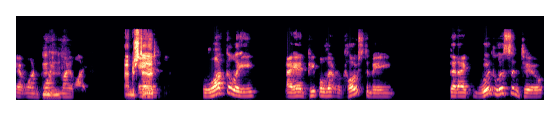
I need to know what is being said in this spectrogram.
at one point in my life. Understood. and luckily i had people that were close to me that i would listen to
